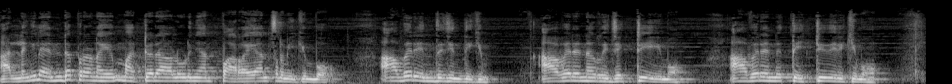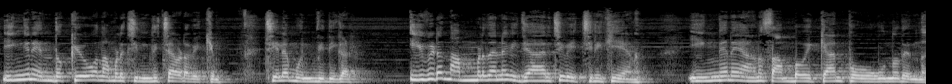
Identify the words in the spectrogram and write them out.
അല്ലെങ്കിൽ എന്റെ പ്രണയം മറ്റൊരാളോട് ഞാൻ പറയാൻ ശ്രമിക്കുമ്പോൾ അവരെന്ത് ചിന്തിക്കും? അവരെന്നെ റിജക്റ്റ് ചെയ്യുമോ? അവരെന്നെ തെറ്റിദ്ധരിക്കുമോ? ഇങ്ങനെ എന്തൊക്കെയോ നമ്മൾ ചിന്തിച്ച് അവിടെ വെക്കും. ചില മുൻവിധികൾ. ഇവിടെ നമ്മൾ തന്നെ വിചാരിച്ച് വെച്ചിരിക്കുകയാണ്. ഇങ്ങനെയാണ് സംഭവിക്കാൻ പോകുന്നതെന്ന്.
